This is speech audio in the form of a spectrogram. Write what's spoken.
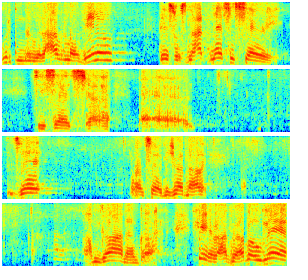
With, with Avram Avinu, this was not necessary. He says, uh, uh, one second, I'm gone, I'm gone. Here, אברהם אומר,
